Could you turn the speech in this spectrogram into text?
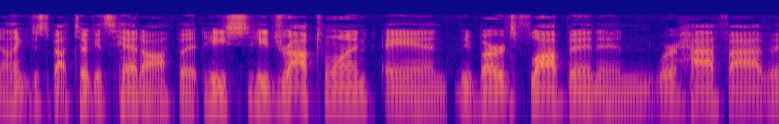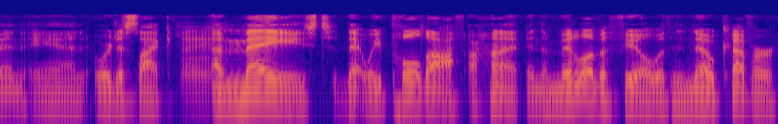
I think just about took its head off. But he he dropped one and the birds flopping and we're high fiving and we're just like Man. amazed that we pulled off a hunt in the middle of a field with no cover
